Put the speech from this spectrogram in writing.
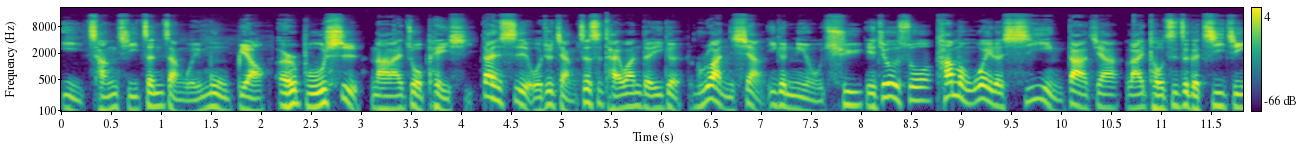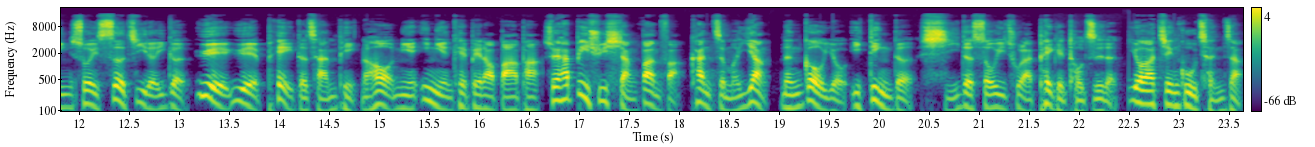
以长期增长为目标，而不是拿来做配息。但是我就讲，这是台湾的一个乱象，一个扭曲，也就是说，他们为了吸引大家来投资这个基金，所以设计了一个月月配的产品，然后年一年可以配到八趴，所以他必须想办法看怎么样能够有一定的息的收益出来。配给投资人，又要兼顾成长，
